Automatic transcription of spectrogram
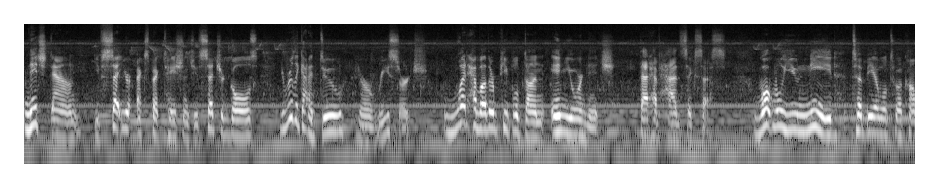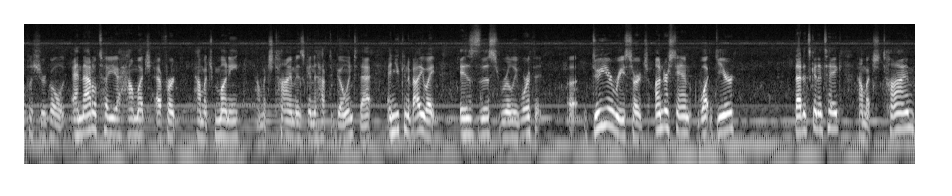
niche down, you've set your expectations, you've set your goals, you really got to do your research. What have other people done in your niche that have had success? What will you need to be able to accomplish your goal? And that'll tell you how much effort, how much money, how much time is going to have to go into that. And you can evaluate is this really worth it? Uh, do your research, understand what gear that it's going to take, how much time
